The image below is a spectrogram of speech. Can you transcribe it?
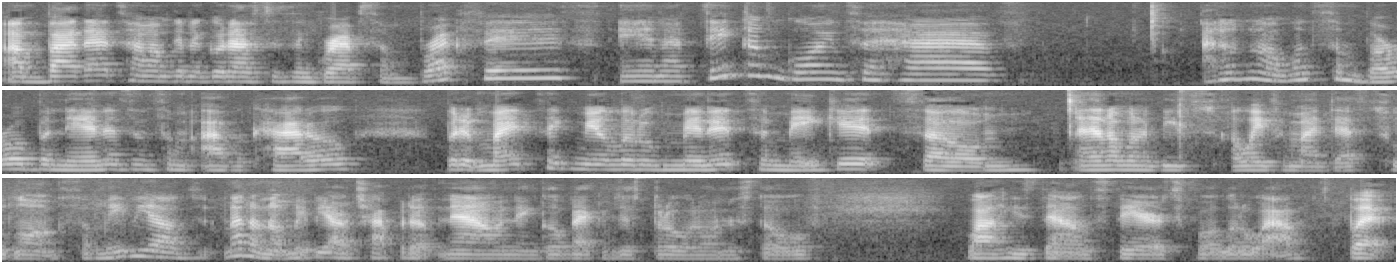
um, by that time, I'm going to go downstairs and grab some breakfast. And I think I'm going to have, I don't know, I want some burro bananas and some avocado. But it might take me a little minute to make it. So I don't want to be away from my desk too long. So maybe I'll, I don't know, maybe I'll chop it up now and then go back and just throw it on the stove while he's downstairs for a little while. But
